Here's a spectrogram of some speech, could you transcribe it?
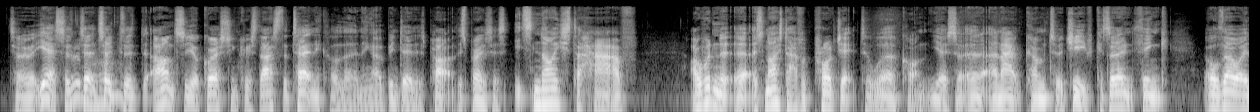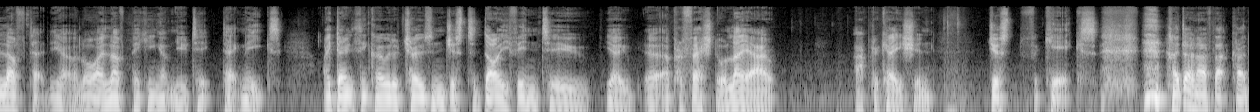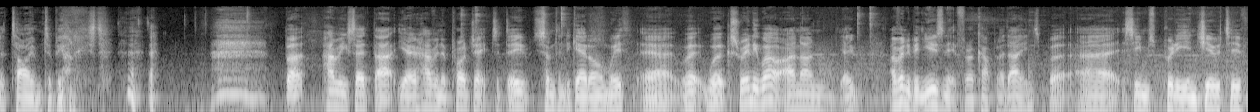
So uh, yeah, so, Good to, so to answer your question, Chris, that's the technical learning I've been doing as part of this process. It's nice to have. I wouldn't. Uh, it's nice to have a project to work on. Yes, yeah, so an, an outcome to achieve. Because I don't think, although I love, te- you know, although I love picking up new te- techniques, I don't think I would have chosen just to dive into you know a, professional layout application just for kicks. I don't have that kind of time, to be honest. But having said that, you know, having a project to do, something to get on with, uh, works really well. And I'm, you know, I've only been using it for a couple of days, but uh, it seems pretty intuitive.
